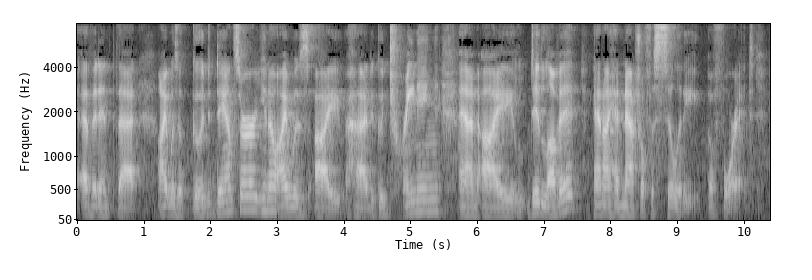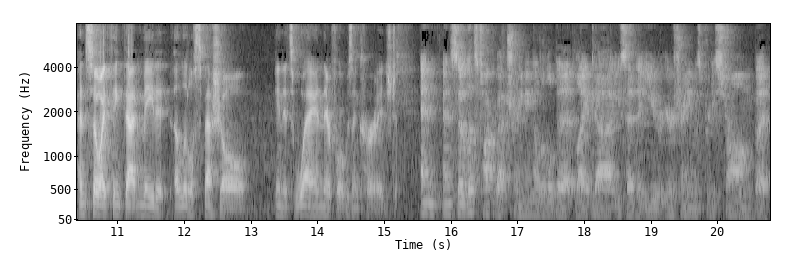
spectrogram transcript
evident that I was a good dancer. You know, I was I had good training and I did love it and I had natural facility for it. And so I think that made it a little special in its way and therefore it was encouraged. And and so let's talk about training a little bit. Like uh, you said that your your training was pretty strong, but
